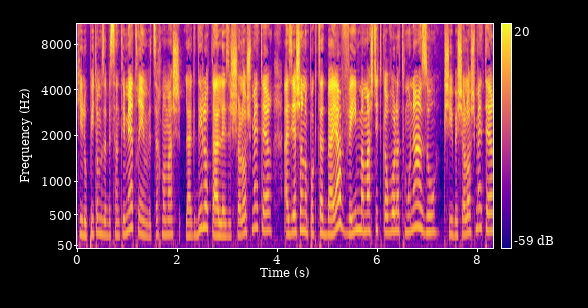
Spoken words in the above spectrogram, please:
כאילו פתאום זה בסנטימטרים וצריך ממש להגדיל אותה לאיזה שלוש מטר, אז יש לנו פה קצת בעיה, ואם ממש תתקרבו לתמונה הזו, כשהיא בשלוש מטר,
